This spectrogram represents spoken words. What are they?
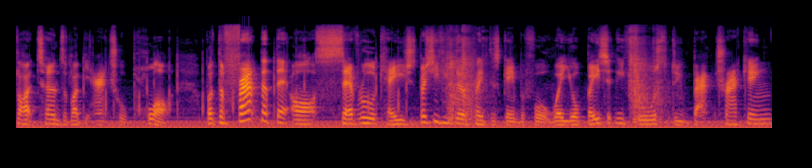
like terms of like the actual plot, but the fact that there are several occasions, especially if you've never played this game before, where you're basically forced to do backtracking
